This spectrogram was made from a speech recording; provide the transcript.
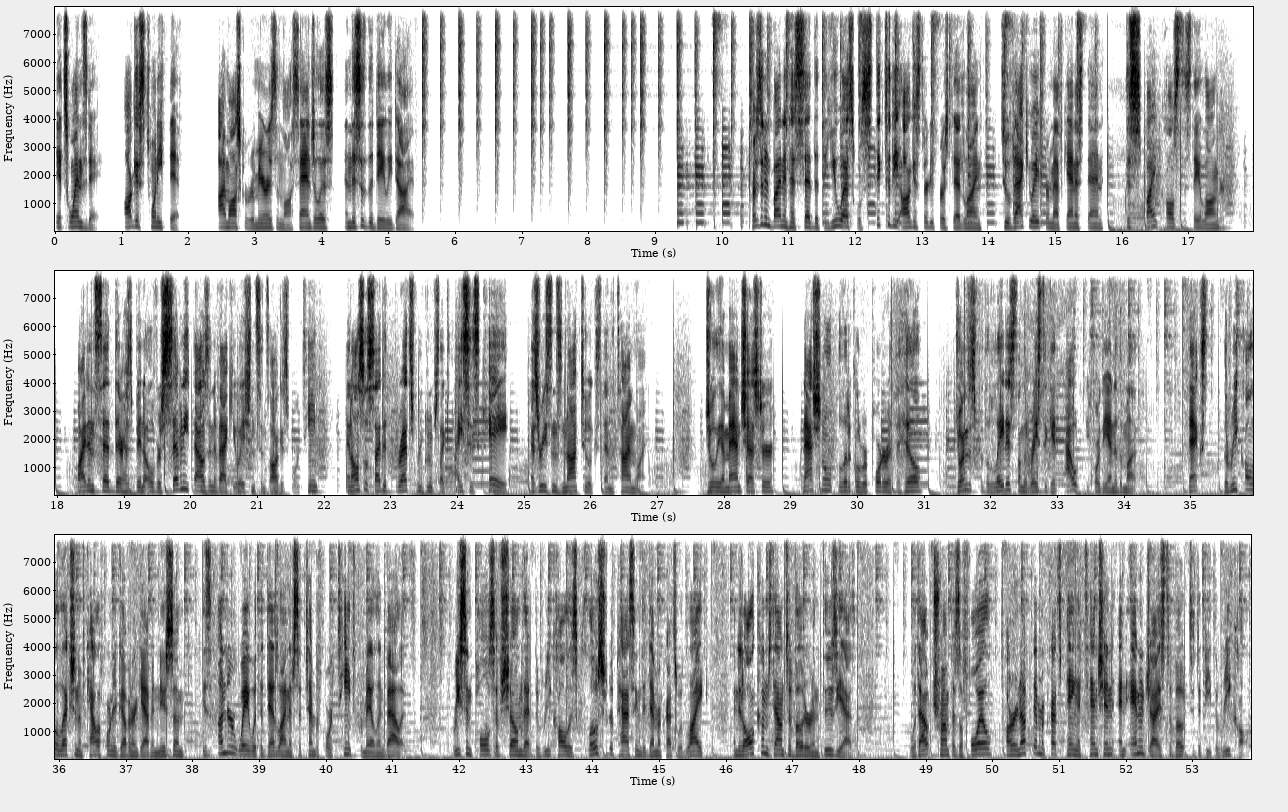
It's Wednesday, August 25th. I'm Oscar Ramirez in Los Angeles, and this is the Daily Dive. President Biden has said that the U.S. will stick to the August 31st deadline to evacuate from Afghanistan despite calls to stay longer. Biden said there has been over 70,000 evacuations since August 14th and also cited threats from groups like ISIS K as reasons not to extend the timeline. Julia Manchester, national political reporter at The Hill, joins us for the latest on the race to get out before the end of the month. Next, the recall election of California Governor Gavin Newsom is underway with a deadline of September 14th for mail in ballots. Recent polls have shown that the recall is closer to passing than Democrats would like, and it all comes down to voter enthusiasm. Without Trump as a foil, are enough Democrats paying attention and energized to vote to defeat the recall?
